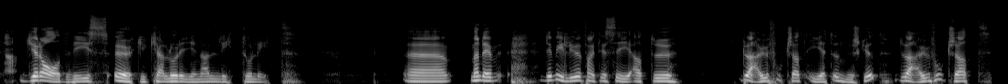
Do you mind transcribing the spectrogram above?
Ja. gradvis øker kaloriene litt og litt. Uh, men det, det vil jo faktisk si at du du er jo fortsatt i et underskudd. Du er jo fortsatt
